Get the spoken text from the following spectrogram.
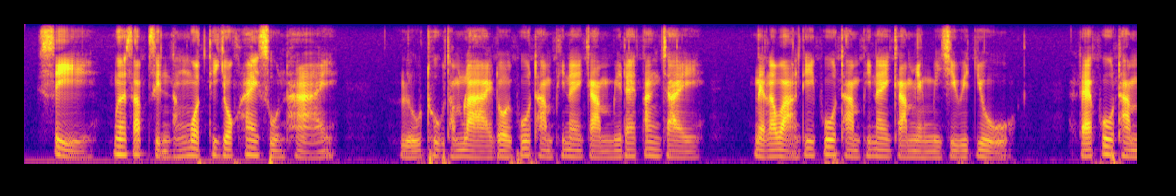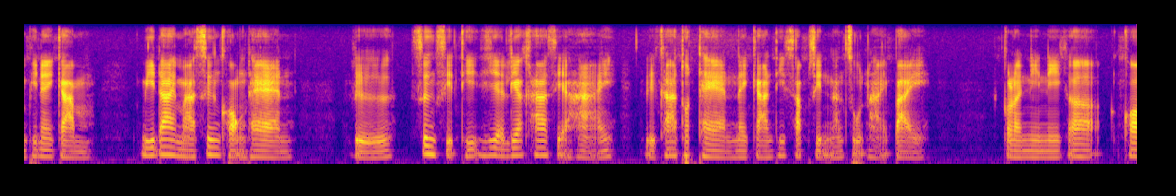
4. เมื่อทรัพย์สินทั้งหมดที่ยกให้สูญหาย หรือถูกทำลายโดยผู้ทำพินัยกรรมมิได้ตั้งใจ ในระหว่างที่ผู้ทำพินัยกรรมยังมีชีวิตอยู่ และผู้ทำพินัยกรรมมิได้มาซึ่งของแทน หรือซึ่งสิทธิที่จะเรียกค่าเสียหาย หรือค่าทดแทนในการที่ทรัพย์สินนั้นสูญหายไป กรณีนี้ก็ข้อ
